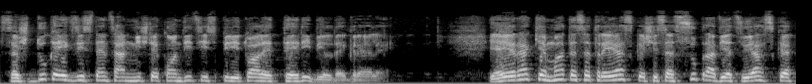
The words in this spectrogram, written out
să-și ducă existența în niște condiții spirituale teribil de grele. Ea era chemată să trăiască și să supraviețuiască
